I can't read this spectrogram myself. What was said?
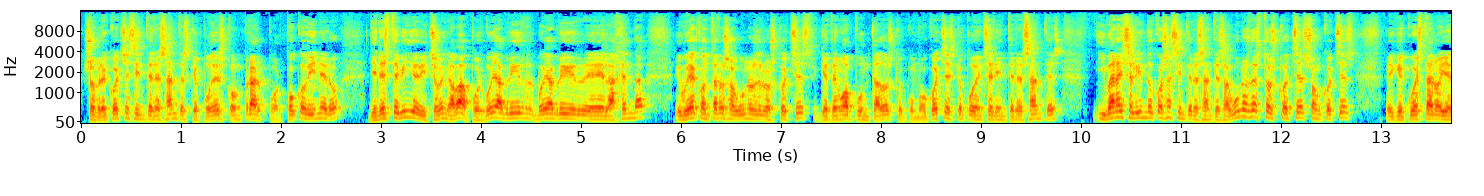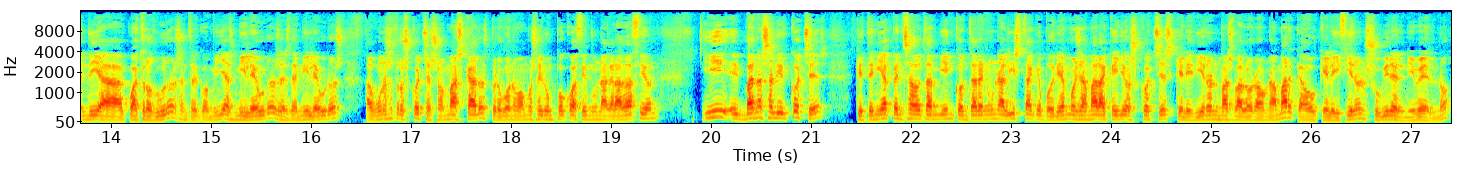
sobre coches interesantes que puedes comprar por poco dinero y en este vídeo he dicho, venga, va, pues voy a abrir, voy a abrir eh, la agenda y voy a contaros algunos de los coches que tengo apuntados que como coches que pueden ser interesantes y van a ir saliendo cosas interesantes. Algunos de estos coches son coches eh, que cuestan hoy en día 4 duros, entre comillas, mil euros, desde mil euros. Algunos otros coches son más caros, pero bueno, vamos a ir un poco haciendo una gradación. Y eh, van a salir coches que tenía pensado también contar en una lista que podríamos llamar aquellos coches que le dieron más valor a una marca o que le hicieron subir el nivel, ¿no?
